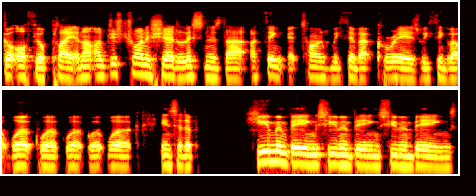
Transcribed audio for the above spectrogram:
got off your plate. And I'm just trying to share the listeners that I think at times when we think about careers, we think about work, work, work, work, work instead of human beings, human beings, human beings.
